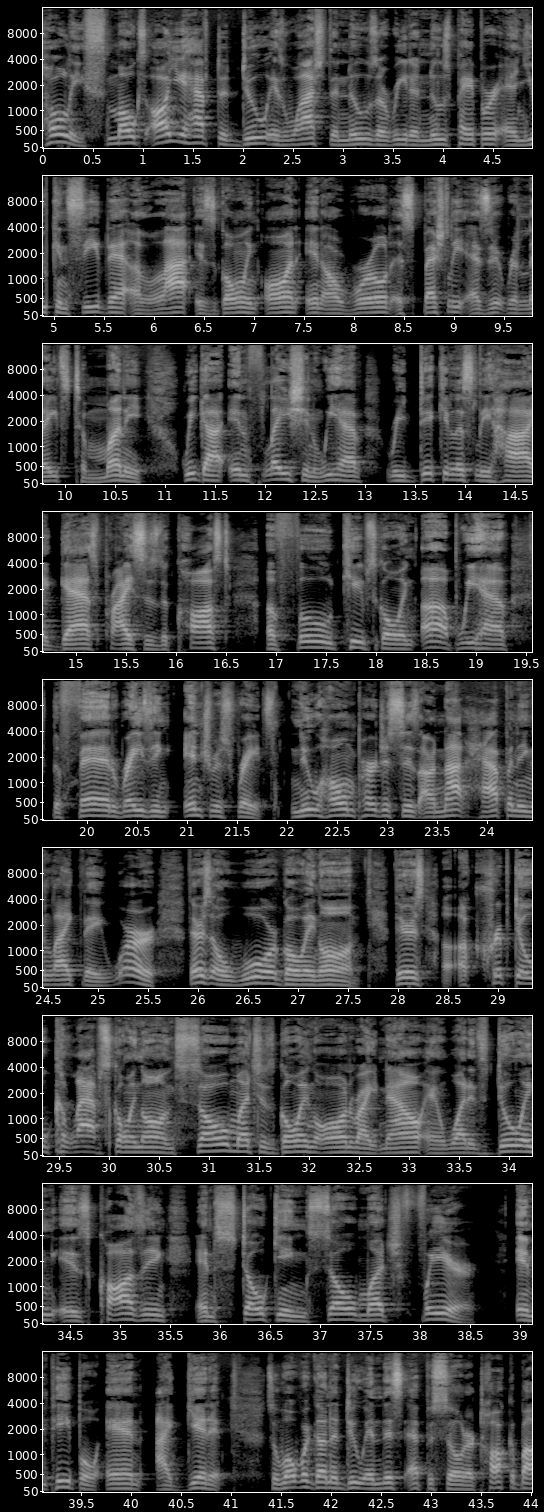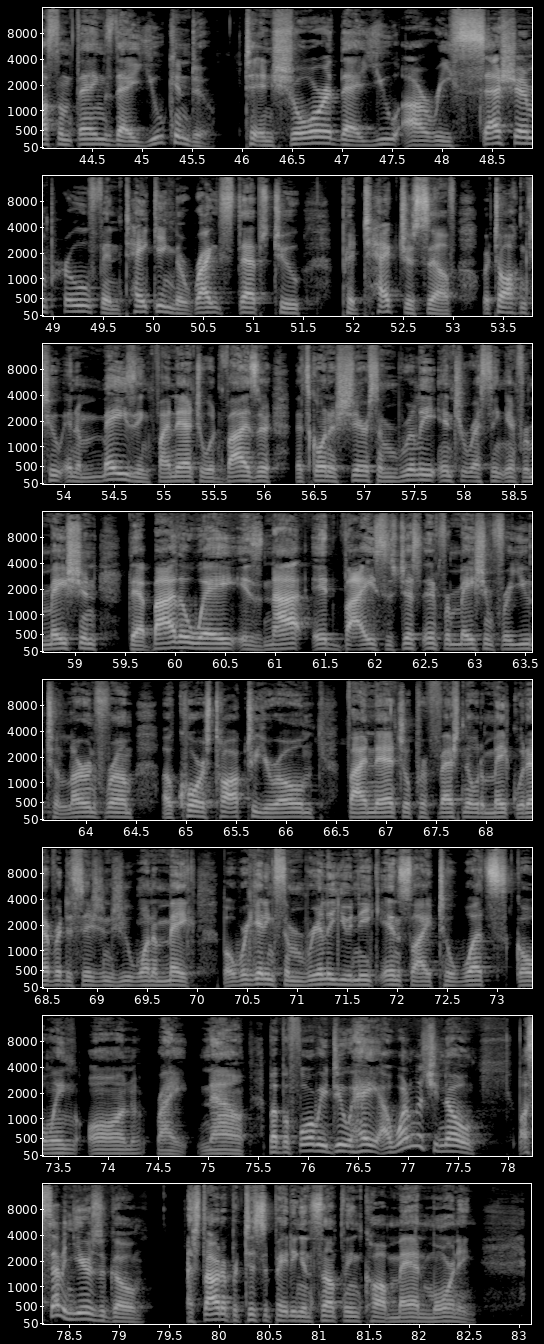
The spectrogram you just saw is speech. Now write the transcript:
Holy smokes, all you have to do is watch the news or read a newspaper, and you can see that a lot is going on in our world, especially as it relates to money. We got inflation, we have ridiculously high gas prices, the cost of food keeps going up. We have the Fed raising interest rates. New home purchases are not happening like they were. There's a war going on. There's a, a, crypto collapse going on. So much is going on right now. And what it's doing is causing and stoking so much fear in people. And I get it. So what we're going to do in this episode are talk about some things that you can do to ensure that you are recession proof and taking the right steps to protect yourself. We're talking to an amazing financial advisor that's going to share some really interesting information that, by the way, is not advice. It's just information for you to learn from. Of course, talk to your own financial professional to make whatever decisions you want to make. But we're getting some really unique insight to what's going on right now. But before we do, hey, I want to let you know about seven years ago, I started participating in something called Man Morning.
